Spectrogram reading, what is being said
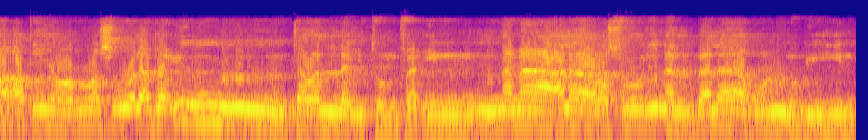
وأطيعوا الرسول. فإن توليتم فإنما على رسولنا البلاغ المبين.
